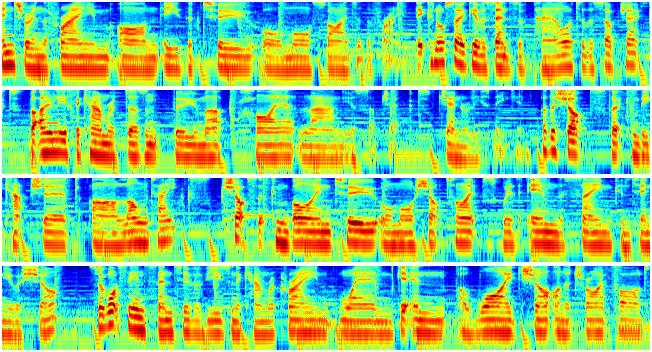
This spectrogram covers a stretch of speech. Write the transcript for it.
entering the frame on either two or more sides of the frame. It can also give a sense of power to the subject, but only if the camera doesn't boom up higher than your subject, generally speaking. Other shots that can be captured are long takes, shots that combine two or more shot types within the same continuous shot. So what's the incentive of using a camera crane when getting a wide shot on a tripod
